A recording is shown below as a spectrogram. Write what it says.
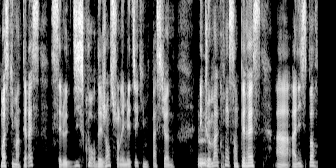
Moi, ce qui m'intéresse, c'est le discours des gens sur les métiers qui me passionnent et que Macron s'intéresse à, à l'e-sport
